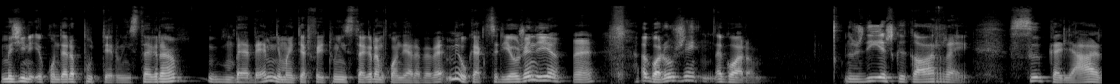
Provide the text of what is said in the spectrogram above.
imagina, eu quando era puto ter o Instagram, um bebê, minha mãe ter feito o Instagram quando era bebê, meu, o que é que seria hoje em dia, né? Agora, hoje, agora nos dias que correm, se calhar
